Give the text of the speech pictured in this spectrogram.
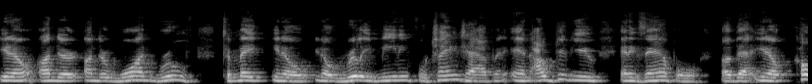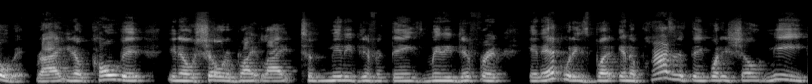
you know under under one roof to make you know you know really meaningful change happen and i'll give you an example of that you know covid right you know covid you know showed a bright light to many different things many different inequities but in a positive thing what it showed me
